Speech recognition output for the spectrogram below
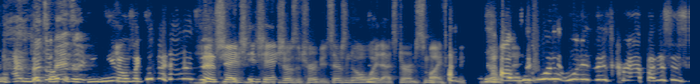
I looked up at the TV and I was like, what the hell is this? He changed, he changed those attributes. There's no way that's Durham Smythe. No I was like, what is, what is this crap? This is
